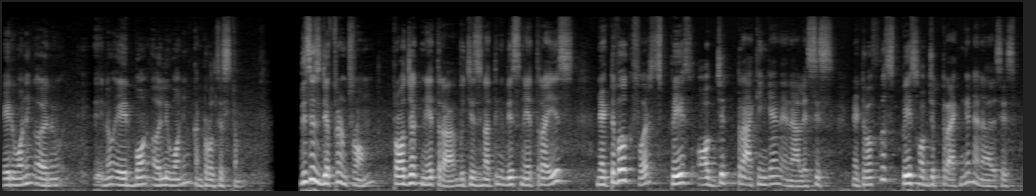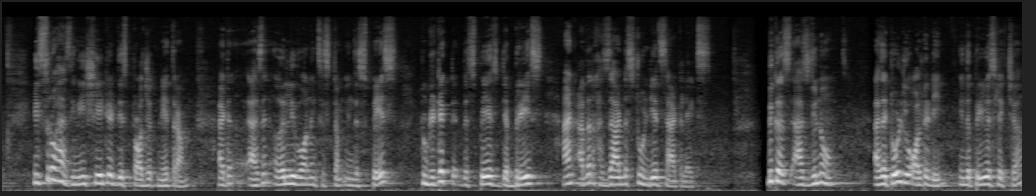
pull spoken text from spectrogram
Air Warning uh, you know Airborne Early Warning Control System. This is different from Project Netra which is nothing this Netra is Network for Space Object Tracking and Analysis. Network for Space Object Tracking and Analysis. ISRO has initiated this Project Netra as an early warning system in the space to detect the space debris and other hazardous to Indian satellites. Because as we know as I told you already in the previous lecture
